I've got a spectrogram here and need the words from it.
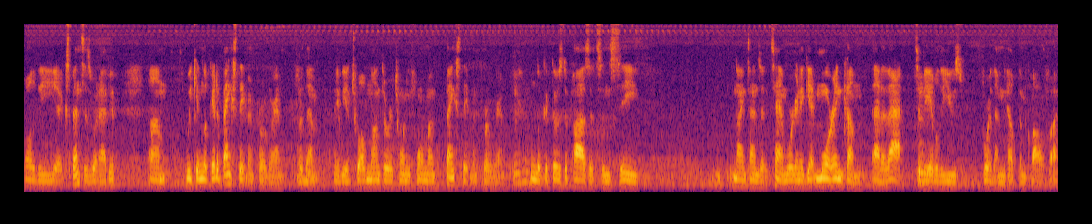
all the expenses, what have you, um, we can look at a bank statement program for them, maybe a 12 month or a 24 month bank statement program, and look at those deposits and see nine times out of ten we're going to get more income out of that to be able to use for them to help them qualify.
